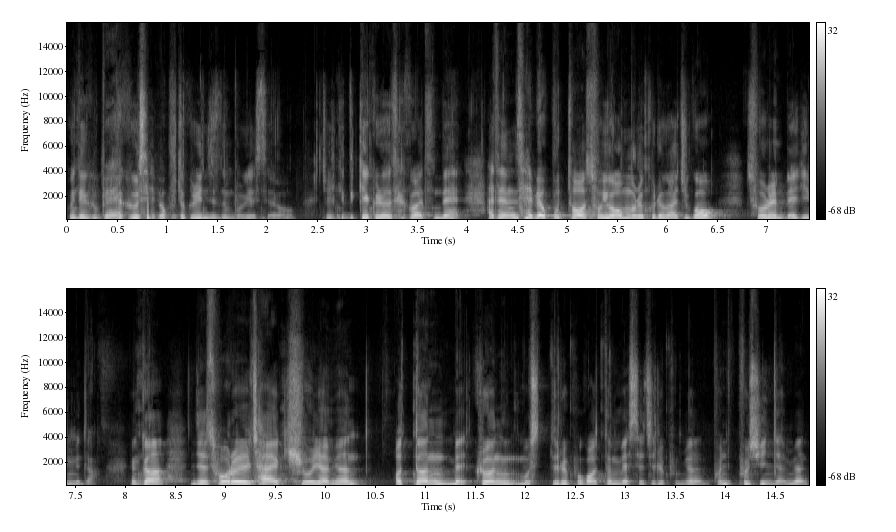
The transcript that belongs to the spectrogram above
근데 그왜그 새벽부터 끓이는지는 모르겠어요. 좀 이렇게 늦게 끓여도 될 것 같은데 하여튼 새벽부터 소 여물을 끓여가지고 소를 먹입니다. 그러니까 이제 소를 잘 키우려면 어떤 그런 모습들을 보고 어떤 메시지를 보면 볼 수 있냐면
